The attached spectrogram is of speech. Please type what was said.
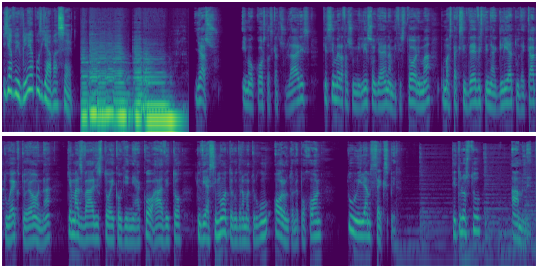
για βιβλία που διάβασε. Γεια σου. Είμαι ο Κώστας Κατσουλάρης και σήμερα θα σου μιλήσω για ένα μυθιστόρημα που μας ταξιδεύει στην Αγγλία του 16ου αιώνα και μας βάζει στο οικογενειακό άδειτο του διασημότερου δραματουργού όλων των εποχών, του William Shakespeare. Τίτλος του Άμνετ.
